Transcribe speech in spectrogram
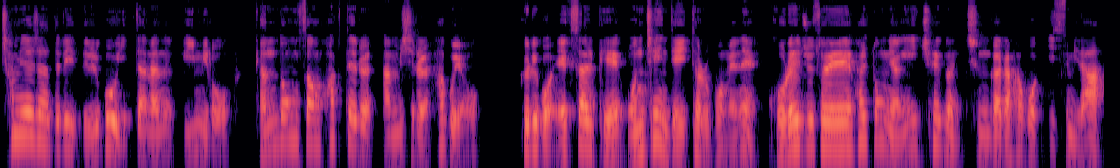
참여자들이 늘고 있다는 의미로 변동성 확대를 암시를 하고요. 그리고 XRP의 온체인 데이터를 보면 고래 주소의 활동량이 최근 증가를 하고 있습니다.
